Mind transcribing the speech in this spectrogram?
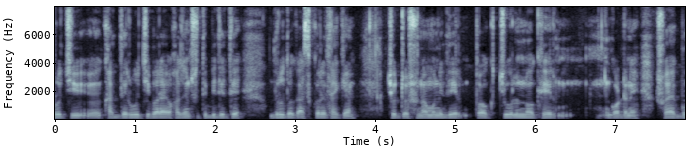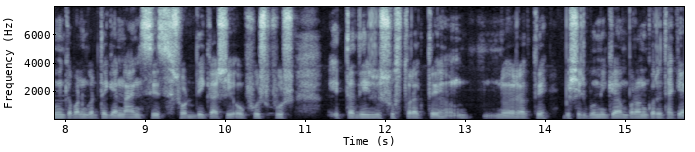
রুচি, খাদ্যের রুচি বাড়ায় হজম শক্তি বৃদ্ধিতে দ্রুত কাজ করে থাকে। ছোট সোনামণিদের ত্বক, চুল, নখের গঠনে সহায়ক ভূমিকা পালন করে থাকে নাইন সিস সর্দি, কাশি ও ফুসফুস ইত্যাদি সুস্থ রাখতে রাখতে বিশেষ ভূমিকা পালন করে থাকে।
